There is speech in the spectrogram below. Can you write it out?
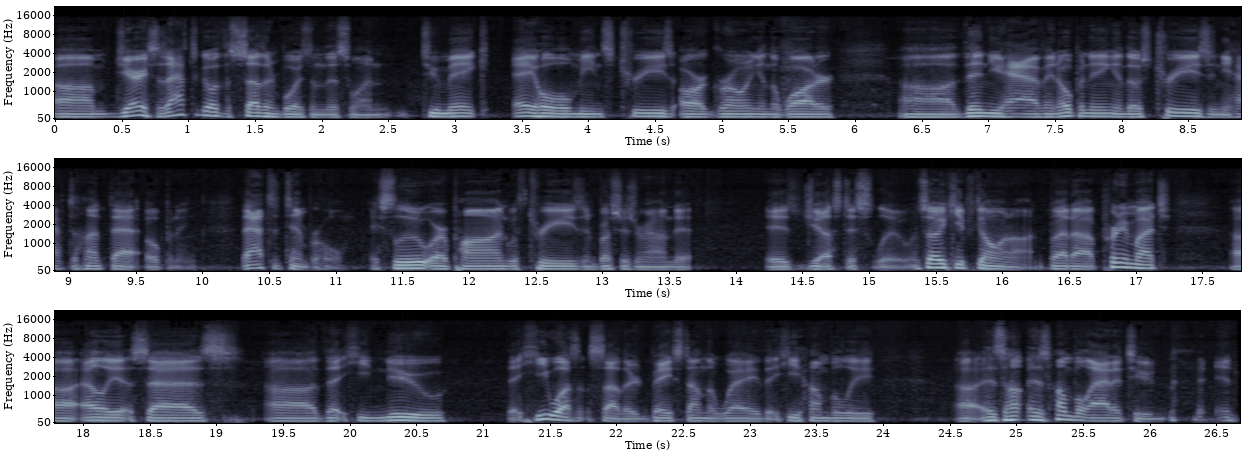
Um, Jerry says I have to go with the Southern boys in this one. To make a hole means trees are growing in the water. Uh, then you have an opening in those trees, and you have to hunt that opening. That's a timber hole. A slough or a pond with trees and bushes around it is just a slough. And so he keeps going on. But uh, pretty much, uh, Elliot says uh, that he knew that he wasn't Southern based on the way that he humbly, uh, his his humble attitude in,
